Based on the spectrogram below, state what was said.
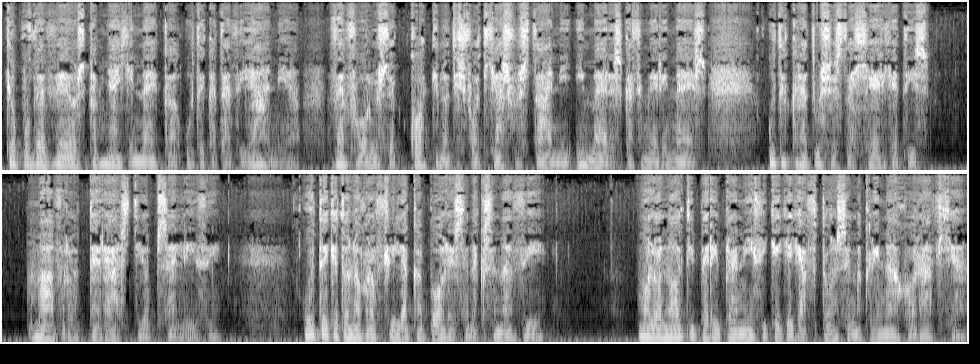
και όπου βεβαίως καμιά γυναίκα ούτε κατά διάνοια δεν φορούσε κόκκινο της φωτιάς φουστάνι ημέρες καθημερινές ούτε κρατούσε στα χέρια της μαύρο τεράστιο ψαλίδι Ούτε και τον αγροφύλακα μπόρεσε να ξαναδεί. Μολονότι περιπλανήθηκε και γι' αυτόν σε μακρινά χωράφια.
